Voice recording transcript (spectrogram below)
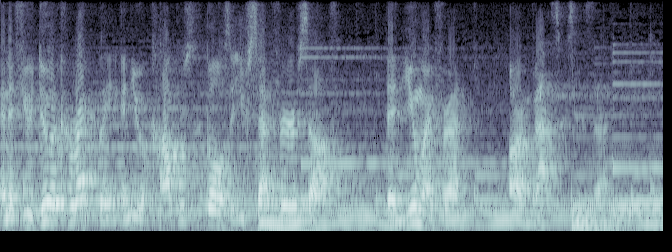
And if you do it correctly and you accomplish the goals that you've set for yourself, then you, my friend, are a massive success.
